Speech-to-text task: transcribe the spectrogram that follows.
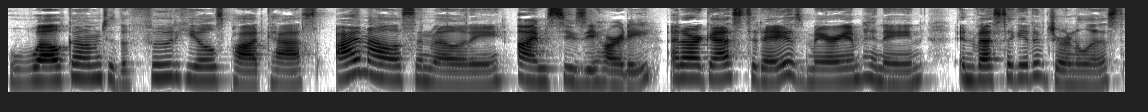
Welcome to the Food Heals Podcast. I'm Allison Melody, I'm Suzy Hardy. and our guest today is Maryam Henein, investigative journalist,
